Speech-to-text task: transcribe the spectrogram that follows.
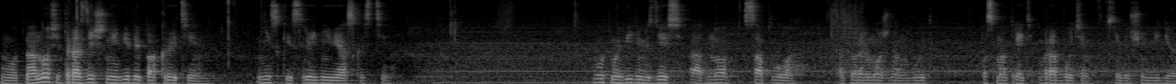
Вот, наносит различные виды покрытия низкой и средней вязкости. Вот мы видим здесь одно сопло, которое можно будет посмотреть в работе в следующем видео.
